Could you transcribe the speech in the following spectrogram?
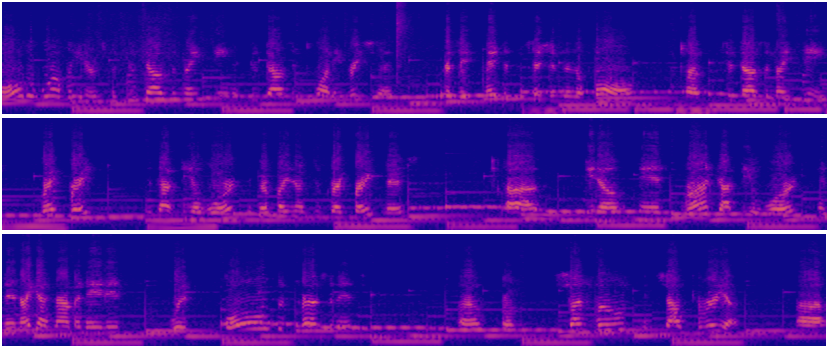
all the world leaders for 2019 and 2020 recent, because they made the decision in the fall of 2019. Gregg Braden got the award. If everybody knows who Gregg Braden is, uh, you know, and Ron got the award, and then I got nominated with all the presidents uh, from Sun Moon in South Korea, uh,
